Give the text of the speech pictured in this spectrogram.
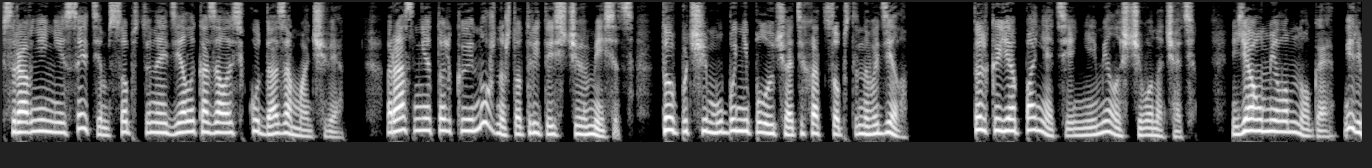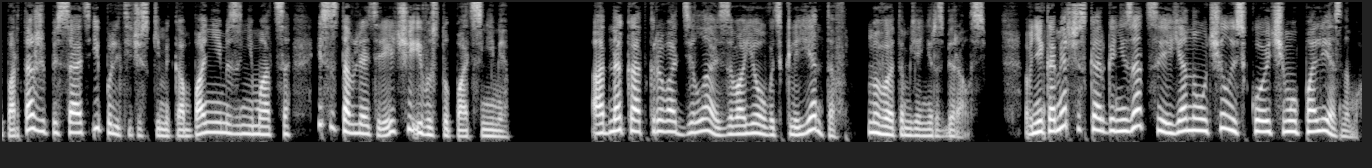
В сравнении с этим собственное дело казалось куда заманчивее. Раз мне только и нужно, что три тысячи в месяц, то почему бы не получать их от собственного дела? Только я понятия не имела, с чего начать. Я умела многое — и репортажи писать, и политическими кампаниями заниматься, и составлять речи, и выступать с ними. Однако открывать дела и завоевывать клиентов — в этом я не разбиралась. В некоммерческой организации я научилась кое-чему полезному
